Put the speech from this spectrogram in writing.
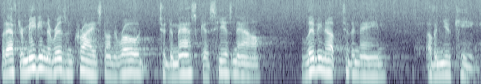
But after meeting the risen Christ on the road to Damascus, he is now living up to the name of a new king.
